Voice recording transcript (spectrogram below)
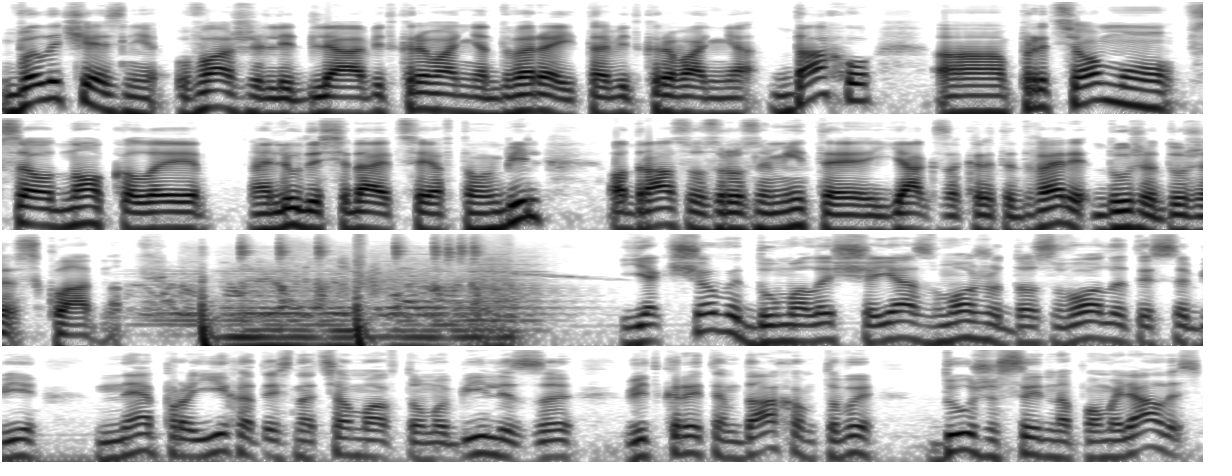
Величезні важелі для відкривання дверей та відкривання даху. При цьому все одно, коли люди сідають в цей автомобіль, одразу зрозуміти, як закрити двері, дуже дуже складно. Якщо ви думали, що я зможу дозволити собі не проїхатись на цьому автомобілі з відкритим дахом, то ви дуже сильно помилялись.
